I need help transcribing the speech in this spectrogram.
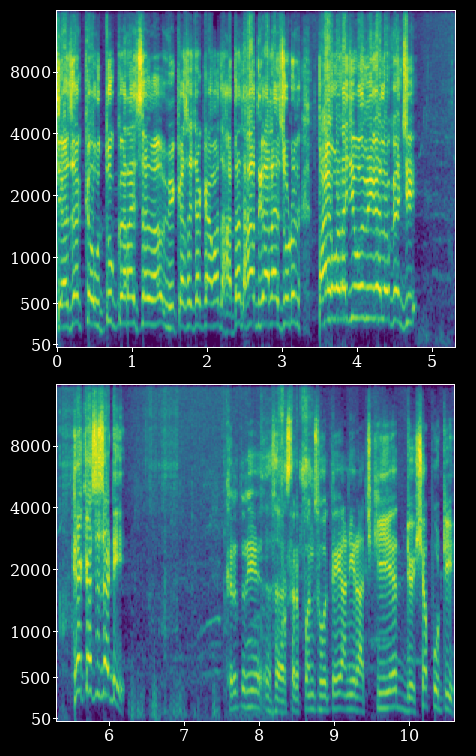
त्याचं कौतुक करायचं विकासाच्या कामात हातात हात घालायला सोडून पाय वडायची भूमिका आहे लोकांची. हे कशासाठी? खरं तर हे स- सरपंच होते आणि राजकीय द्वेषापोटी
